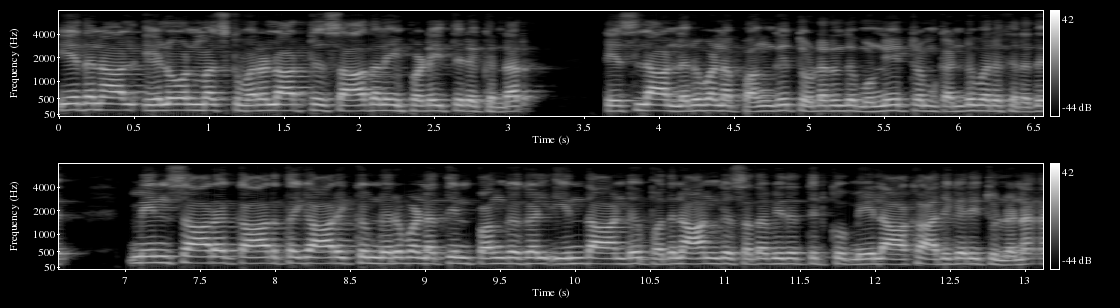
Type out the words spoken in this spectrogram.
இதனால் எலோன் மஸ்க் வரலாற்று சாதனை படைத்திருக்கின்றார். டெஸ்லா நிறுவன பங்கு தொடர்ந்து முன்னேற்றம் கண்டு வருகிறது. மின்சார கார் தயாரிக்கும் நிறுவனத்தின் பங்குகள் இந்த ஆண்டு பதினான்கு சதவீதத்திற்கு மேலாக அதிகரித்துள்ளன.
